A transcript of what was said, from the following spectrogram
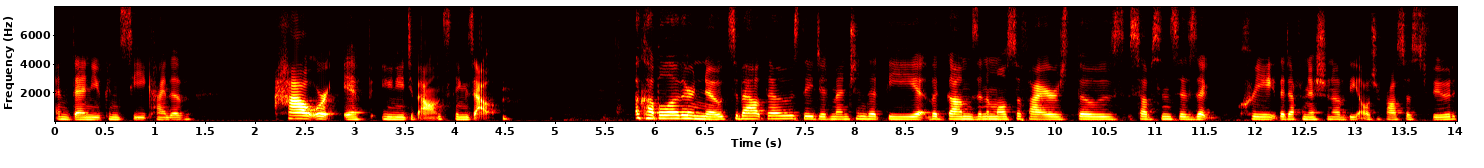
And then you can see kind of how or if you need to balance things out. A couple other notes about those. They did mention that the the gums and emulsifiers, those substances that create the definition of the ultra processed food,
